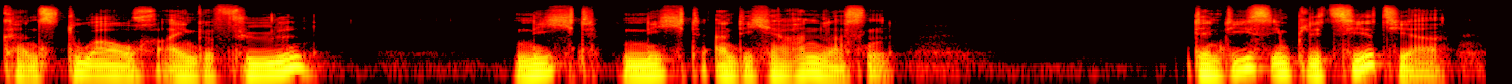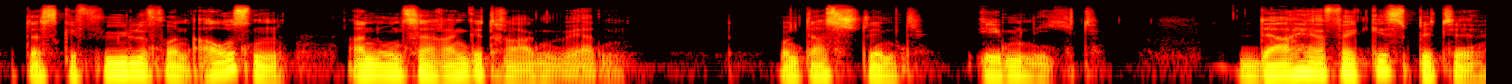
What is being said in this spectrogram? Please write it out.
kannst du auch ein Gefühl nicht nicht an dich heranlassen. Denn dies impliziert ja, dass Gefühle von außen an uns herangetragen werden. Und das stimmt eben nicht. Daher vergiss bitte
